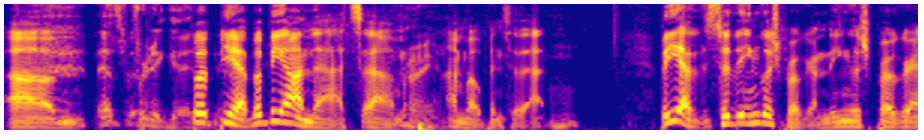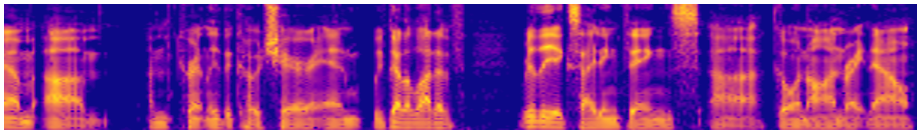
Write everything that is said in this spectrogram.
Um, That's pretty good. But yeah, but beyond that, um, right. I'm open to that. Mm-hmm. But yeah, so the English program, the English program, um, I'm currently the co-chair, and we've got a lot of really exciting things uh, going on right now.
